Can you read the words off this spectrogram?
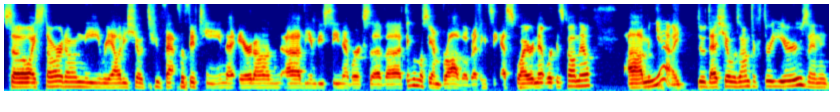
So I starred on the reality show Too Fat for 15 that aired on uh, the NBC networks of, uh, I think we're mostly on Bravo, but I think it's the Esquire network it's called now. Um, and yeah, I that show was on for three years and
